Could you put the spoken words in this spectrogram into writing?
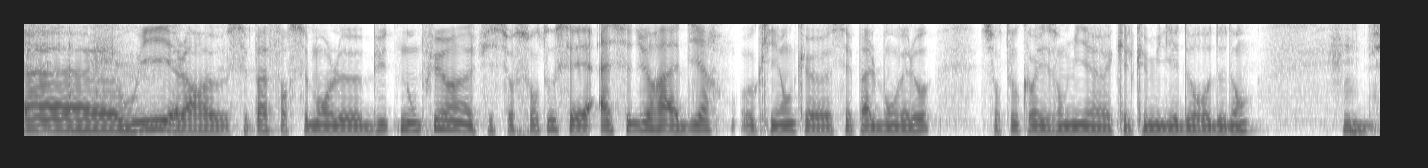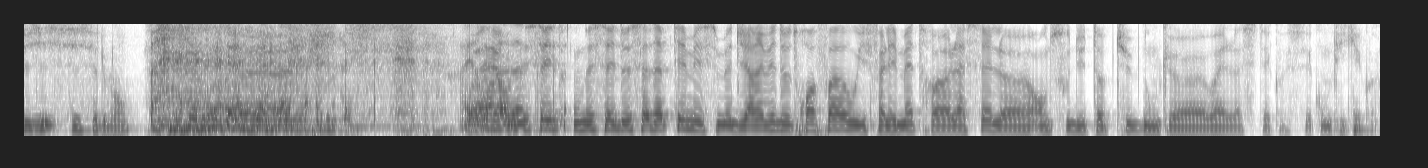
Euh, oui, alors euh, c'est pas forcément le but non plus. hein. Et puis sur- surtout, c'est assez dur à dire aux clients que c'est pas le bon vélo, surtout quand ils ont mis quelques milliers d'euros dedans. Si, si, si, si, c'est le bon. Ouais, on, essaye, on essaye de s'adapter, mais ça m'est déjà arrivé deux trois fois où il fallait mettre euh, la selle euh, en dessous du top tube, donc euh, ouais, là c'était quoi, c'est compliqué quoi.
